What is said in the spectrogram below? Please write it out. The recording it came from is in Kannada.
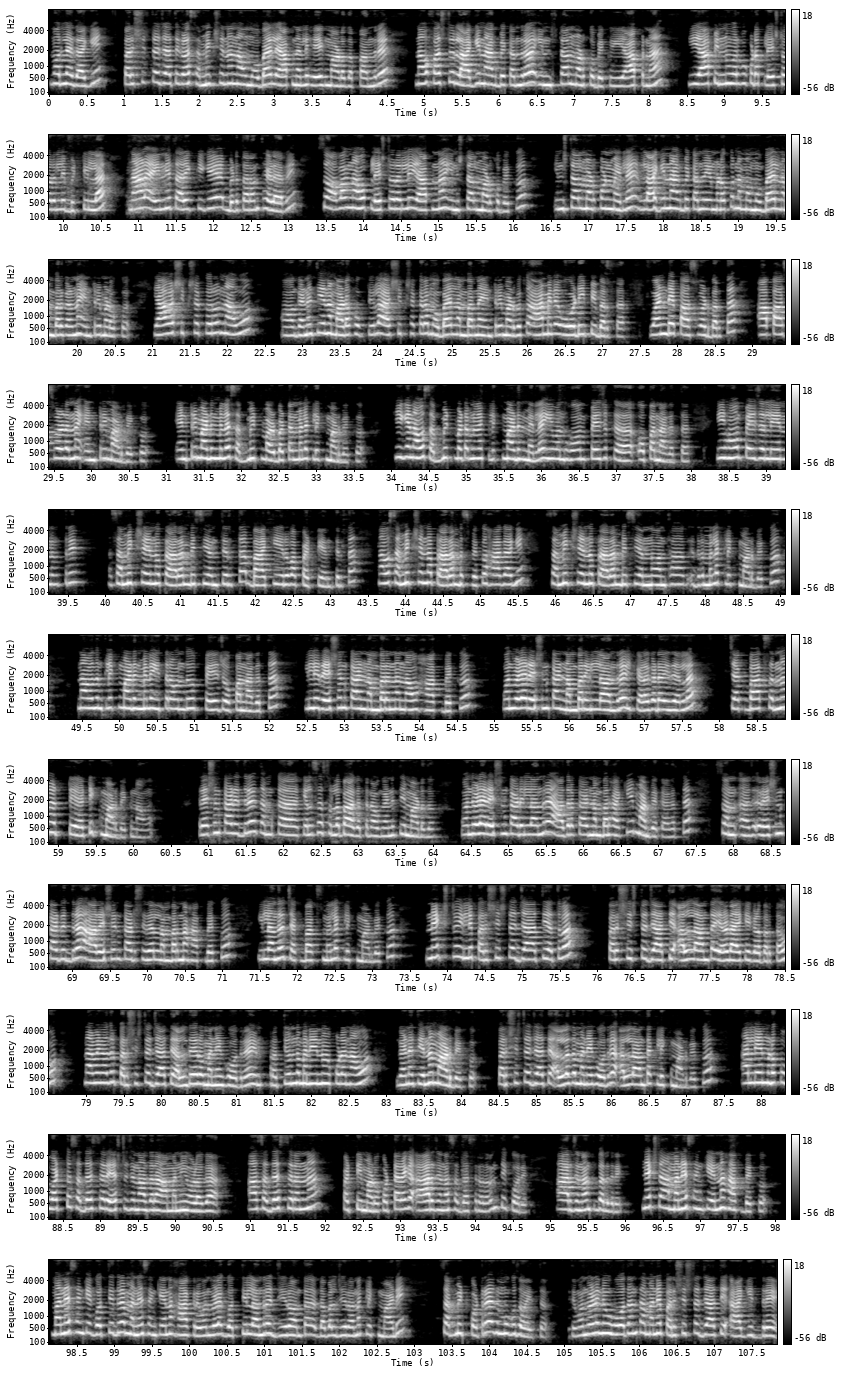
ಮೊದಲನೇದಾಗಿ, ಪರಿಶಿಷ್ಟ ಜಾತಿಗಳ ಸಮೀಕ್ಷೆನ ನಾವು ಮೊಬೈಲ್ ಆ್ಯಪ್ನಲ್ಲಿ ಹೇಗೆ ಮಾಡೋದಪ್ಪ ಅಂದರೆ, ನಾವು ಫಸ್ಟ್ ಲಾಗಿನ್ ಆಗಬೇಕಂದ್ರೆ ಇನ್ಸ್ಟಾಲ್ ಮಾಡ್ಕೋಬೇಕು ಈ ಆ್ಯಪ್ನ ಈ ಆ್ಯಪ್ ಇನ್ನೂವರೆಗೂ ಕೂಡ ಪ್ಲೇಸ್ಟೋರಲ್ಲಿ ಬಿಟ್ಟಿಲ್ಲ. ನಾಳೆ ಐದನೇ ತಾರೀಕಿಗೆ ಬಿಡ್ತಾರಂತ ಹೇಳ್ಯಾರ್ರಿ. ಸೊ ಅವಾಗ ನಾವು ಪ್ಲೇಸ್ಟೋರಲ್ಲಿ ಆ್ಯಪ್ನ ಇನ್ಸ್ಟಾಲ್ ಮಾಡ್ಕೋಬೇಕು. ಇನ್ಸ್ಟಾಲ್ ಮಾಡ್ಕೊಂಡ್ಮೇಲೆ ಲಾಗಿನ್ ಆಗಬೇಕಂದ್ರೆ ಏನು ಮಾಡಬೇಕು? ನಮ್ಮ ಮೊಬೈಲ್ ನಂಬರ್ಗಳನ್ನ ಎಂಟ್ರಿ ಮಾಡಬೇಕು. ಯಾವ ಶಿಕ್ಷಕರು ನಾವು ಗಣತಿಯನ್ನು ಮಾಡೋಕೆ ಹೋಗ್ತೀವಲ್ಲ, ಆ ಶಿಕ್ಷಕರ ಮೊಬೈಲ್ ನಂಬರ್ನ ಎಂಟ್ರಿ ಮಾಡಬೇಕು. ಆಮೇಲೆ ಒ ಡಿ ಪಿ ಬರ್ತಾ. ಒನ್ ಡೇ ಪಾಸ್ವರ್ಡ್ ಬರ್ತಾ. ಆ ಪಾಸ್ವರ್ಡನ್ನು ಎಂಟ್ರಿ ಮಾಡಬೇಕು. ಎಂಟ್ರಿ ಮಾಡಿದ ಮೇಲೆ ಸಬ್ಮಿಟ್ ಮಾಡಿ ಬಟನ್ ಮೇಲೆ ಕ್ಲಿಕ್ ಮಾಡಬೇಕು. ಹೀಗೆ ನಾವು ಸಬ್ಮಿಟ್ ಬಟನ್ ಮೇಲೆ ಕ್ಲಿಕ್ ಮಾಡಿದ ಮೇಲೆ ಈ ಒಂದು ಹೋಮ್ ಪೇಜ್ ಓಪನ್ ಆಗುತ್ತೆ. ಈ ಹೋಮ್ ಪೇಜಲ್ಲಿ ಏನಿರುತ್ತೆ ರೀ ಸಮೀಕ್ಷೆಯನ್ನು ಪ್ರಾರಂಭಿಸಿ ಅಂತಿರ್ತ, ಬಾಕಿ ಇರುವ ಪಟ್ಟಿ ಅಂತಿರ್ತ. ನಾವು ಸಮೀಕ್ಷೆಯನ್ನು ಪ್ರಾರಂಭಿಸಬೇಕು. ಹಾಗಾಗಿ ಸಮೀಕ್ಷೆಯನ್ನು ಪ್ರಾರಂಭಿಸಿ ಅನ್ನುವಂಥ ಇದ್ರ ಮೇಲೆ ಕ್ಲಿಕ್ ಮಾಡಬೇಕು. ನಾವು ಅದನ್ನು ಕ್ಲಿಕ್ ಮಾಡಿದ ಮೇಲೆ ಈ ಥರ ಒಂದು ಪೇಜ್ ಓಪನ್ ಆಗುತ್ತೆ? ಇಲ್ಲಿ ರೇಷನ್ ಕಾರ್ಡ್ ನಂಬರನ್ನು ನಾವು ಹಾಕಬೇಕು. ಒಂದು ವೇಳೆ ರೇಷನ್ ಕಾರ್ಡ್ ನಂಬರ್ ಇಲ್ಲ ಅಂದರೆ ಇಲ್ಲಿ ಕೆಳಗಡೆ ಇದೆಲ್ಲ ಚೆಕ್ ಬಾಕ್ಸನ್ನು ಟಿಕ್ ಮಾಡಬೇಕು ನಾವು. ರೇಷನ್ ಕಾರ್ಡ್ ಇದ್ದರೆ ನಮ್ಮ ಕೆಲಸ ಸುಲಭ ಆಗುತ್ತೆ ನಾವು ಗಣತಿ ಮಾಡೋದು. ಒಂದು ವೇಳೆ ರೇಷನ್ ಕಾರ್ಡ್ ಇಲ್ಲ ಅಂದರೆ ಆಧಾರ್ ಕಾರ್ಡ್ ನಂಬರ್ ಹಾಕಿ ಮಾಡಬೇಕಾಗತ್ತೆ. ಸೊ ರೇಷನ್ ಕಾರ್ಡ್ ಇದ್ದರೆ ಆ ರೇಷನ್ ಕಾರ್ಡ್ ಸೀರಿಯಲ್ ನಂಬರ್ನ ಹಾಕಬೇಕು. ಇಲ್ಲಾಂದರೆ ಚೆಕ್ ಬಾಕ್ಸ್ ಮೇಲೆ ಕ್ಲಿಕ್ ಮಾಡಬೇಕು. ನೆಕ್ಸ್ಟ್ ಇಲ್ಲಿ ಪರಿಶಿಷ್ಟ ಜಾತಿ ಅಥವಾ ಪರಿಶಿಷ್ಟ ಜಾತಿ ಅಲ್ಲ ಅಂತ ಎರಡು ಆಯ್ಕೆಗಳು ಬರ್ತಾವೆ. ನಾವೇನಾದರೂ ಪರಿಶಿಷ್ಟ ಜಾತಿ ಅಲ್ಲದೆ ಇರೋ ಮನೆಗೆ ಹೋದರೆ ಪ್ರತಿಯೊಂದು ಮನೆಯೂ ಕೂಡ ನಾವು ಗಣತಿಯನ್ನು ಮಾಡಬೇಕು. ಪರಿಶಿಷ್ಟ ಜಾತಿ ಅಲ್ಲದ ಮನೆಗೆ ಹೋದರೆ ಅಲ್ಲ ಅಂತ ಕ್ಲಿಕ್ ಮಾಡಬೇಕು. ಅಲ್ಲಿ ಏನು ಮಾಡಬೇಕು? ಒಟ್ಟು ಸದಸ್ಯರು ಎಷ್ಟು ಜನ ಅದಾರ ಆ ಮನೆಯೊಳಗೆ? ಆ ಸದಸ್ಯರನ್ನು ಪಟ್ಟಿ ಮಾಡು ಕೊಟ್ಟಾರೆಗೆ ಆರು ಜನ ಸದಸ್ಯರು ಅದಾರ ಅಂತ ತಿಳ್ಕೋರಿ. ಆರು ಜನ ಅಂತ ಬರೆದ್ರಿ. ನೆಕ್ಸ್ಟ್ ಆ ಮನೆ ಸಂಖ್ಯೆಯನ್ನು ಹಾಕಬೇಕು. ಮನೆ ಸಂಖ್ಯೆ ಗೊತ್ತಿದ್ರೆ ಮನೆ ಸಂಖ್ಯೆಯನ್ನು ಹಾಕ್ರಿ. ಒಂದು ವೇಳೆ ಗೊತ್ತಿಲ್ಲ ಅಂದರೆ ಜೀರೋ ಅಂತ ಡಬಲ್ ಜೀರೋನ ಕ್ಲಿಕ್ ಮಾಡಿ ಸಬ್ಮಿಟ್ ಕೊಟ್ಟರೆ ಅದು ಮುಗಿದೋಯ್ತು. ಒಂದು ವೇಳೆ ನೀವು ಹೋದಂಥ ಮನೆ ಪರಿಶಿಷ್ಟ ಜಾತಿ ಆಗಿದ್ದರೆ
